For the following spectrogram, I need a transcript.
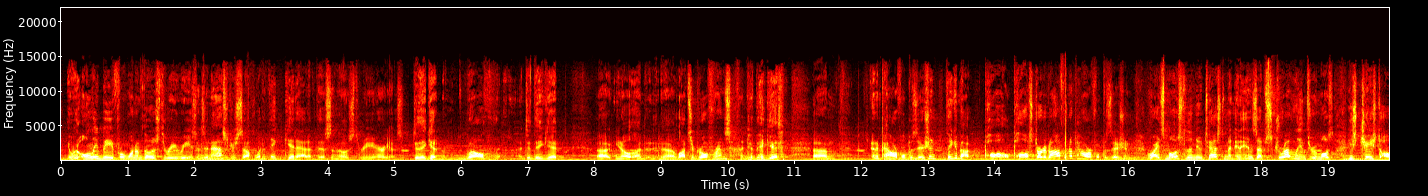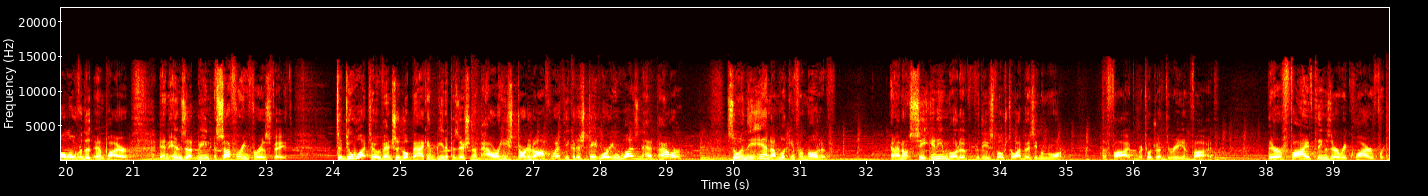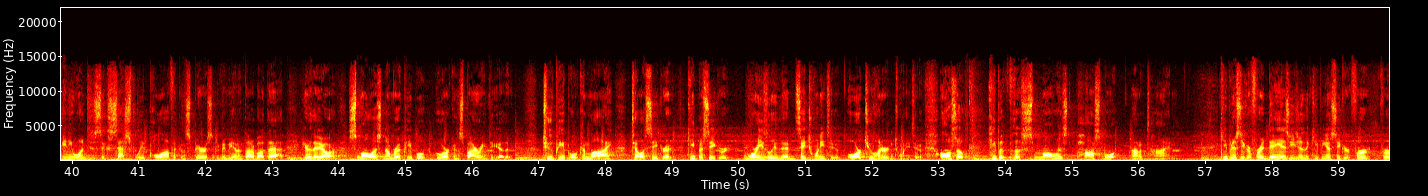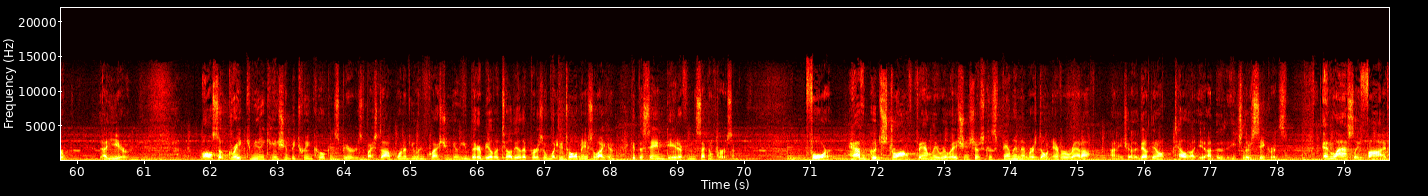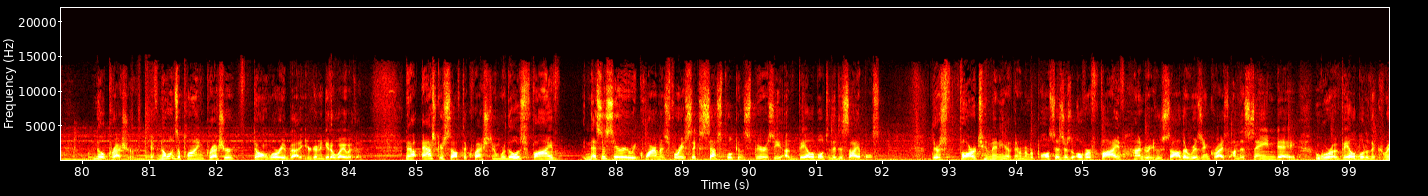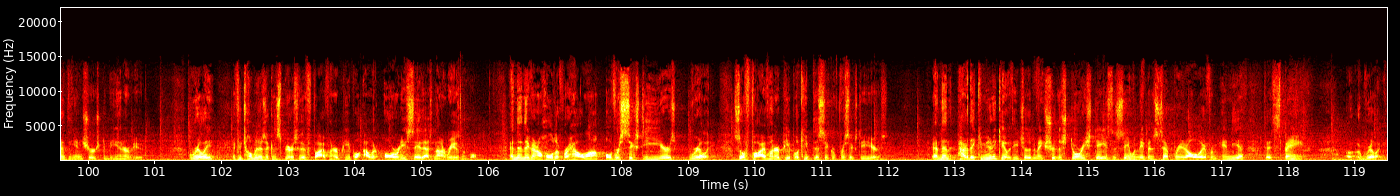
it would only be for one of those three reasons. And ask yourself, what did they get out of this in those three areas? Did they get wealth? Did they get, uh, you know, uh, uh, lots of girlfriends? did they get um, in a powerful position. Think about Paul. Paul started off in a powerful position, writes most of the New Testament, and ends up struggling through most. He's chased all over the empire and ends up being suffering for his faith. To do what? To eventually go back and be in a position of power he started off with? He could have stayed where he was and had power. So in the end, I'm looking for motive. And I don't see any motive for these folks to lie, but there's even more. The five. Remember I told you about three and five. There are five things that are required for anyone to successfully pull off a conspiracy. Maybe you haven't thought about that. Here they are smallest number of people who are conspiring together. Two people can lie, tell a secret, keep a secret more easily than, say, 22 or 222. Also, keep it for the smallest possible amount of time. Keeping a secret for a day is easier than keeping a secret for, for a year. Also, great communication between co conspirators. If I stop one of you and question you, you better be able to tell the other person what you told me so I can get the same data from the second person. Four, have good, strong family relationships because family members don't ever rat off on each other. They don't, they don't tell each other's secrets. And lastly, five, no pressure. If no one's applying pressure, don't worry about it. You're going to get away with it. Now, ask yourself the question were those five necessary requirements for a successful conspiracy available to the disciples. There's far too many of them. Remember, Paul says there's over 500 who saw the risen Christ on the same day who were available to the Corinthian church to be interviewed. Really? If you told me there's a conspiracy with 500 people, I would already say that's not reasonable. And then they're going to hold it for how long? Over 60 years? Really? So 500 people keep this secret for 60 years. And then how do they communicate with each other to make sure the story stays the same when they've been separated all the way from India to Spain? Uh, really?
